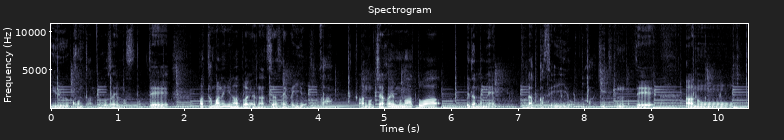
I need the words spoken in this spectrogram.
いう魂胆でございますので、まあ、玉ねぎの後は夏野菜がいいよとかあのじゃがいもの後は枝豆落花生いいよとか聞いてるので、あのー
